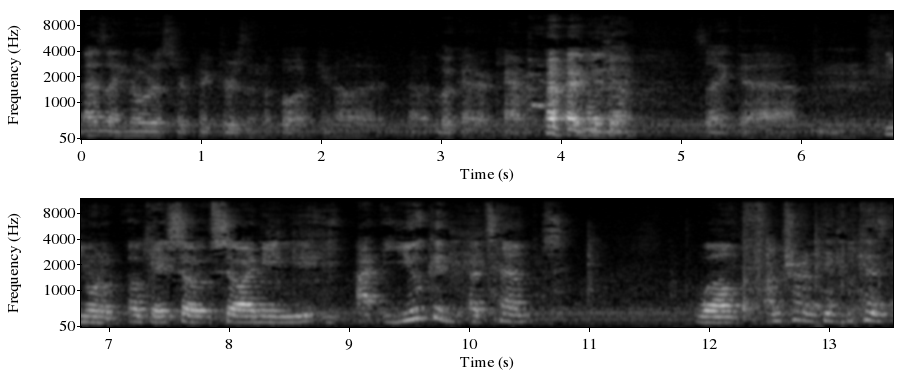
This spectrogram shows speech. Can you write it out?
As I noticed her pictures in the book, you know, I, I would look at her camera. you Okay. know, it's like, uh, You want to? Okay, so so I mean, you I, you could attempt. Well, I'm trying to think because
